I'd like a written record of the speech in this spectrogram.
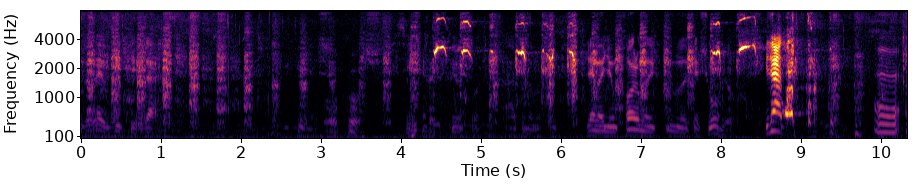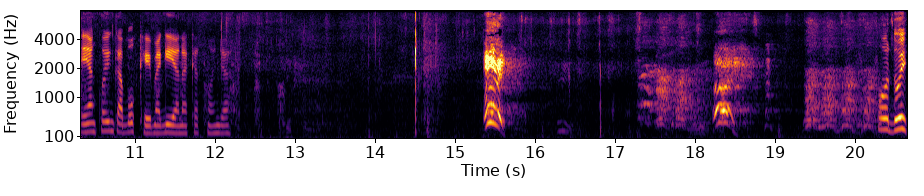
Ezzel leügyíti rá. Okos. Szépen. Átadom a szét. Lemegyünk harmadik üvöltes jó? Ide! Ilyenkor inkább oké, okay, meg ilyeneket mondja. Hey! Hey! Fordulj!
